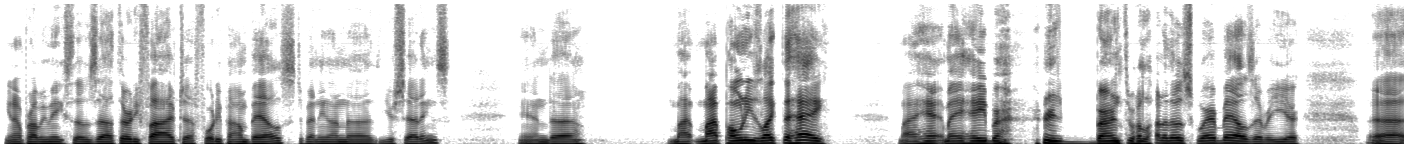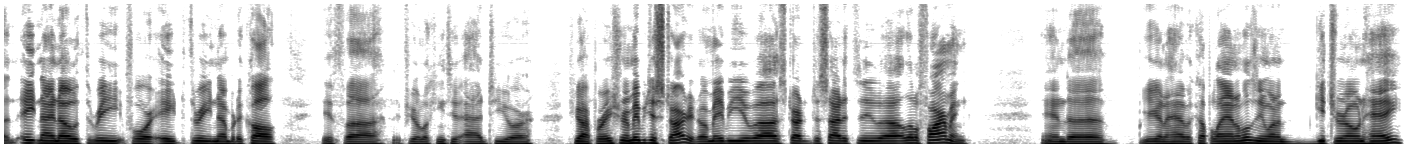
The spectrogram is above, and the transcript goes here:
You know, probably makes those uh, 35 to 40 pound bales depending on uh, your settings. And uh, my my ponies like the hay. My hay, my hay burners burn through a lot of those square bales every year. Uh, 890-3483 number to call if uh, if you're looking to add to your to your operation, or maybe just started, or maybe you've uh, started decided to do uh, a little farming, and uh, you're going to have a couple animals, and you want to get your own hay.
